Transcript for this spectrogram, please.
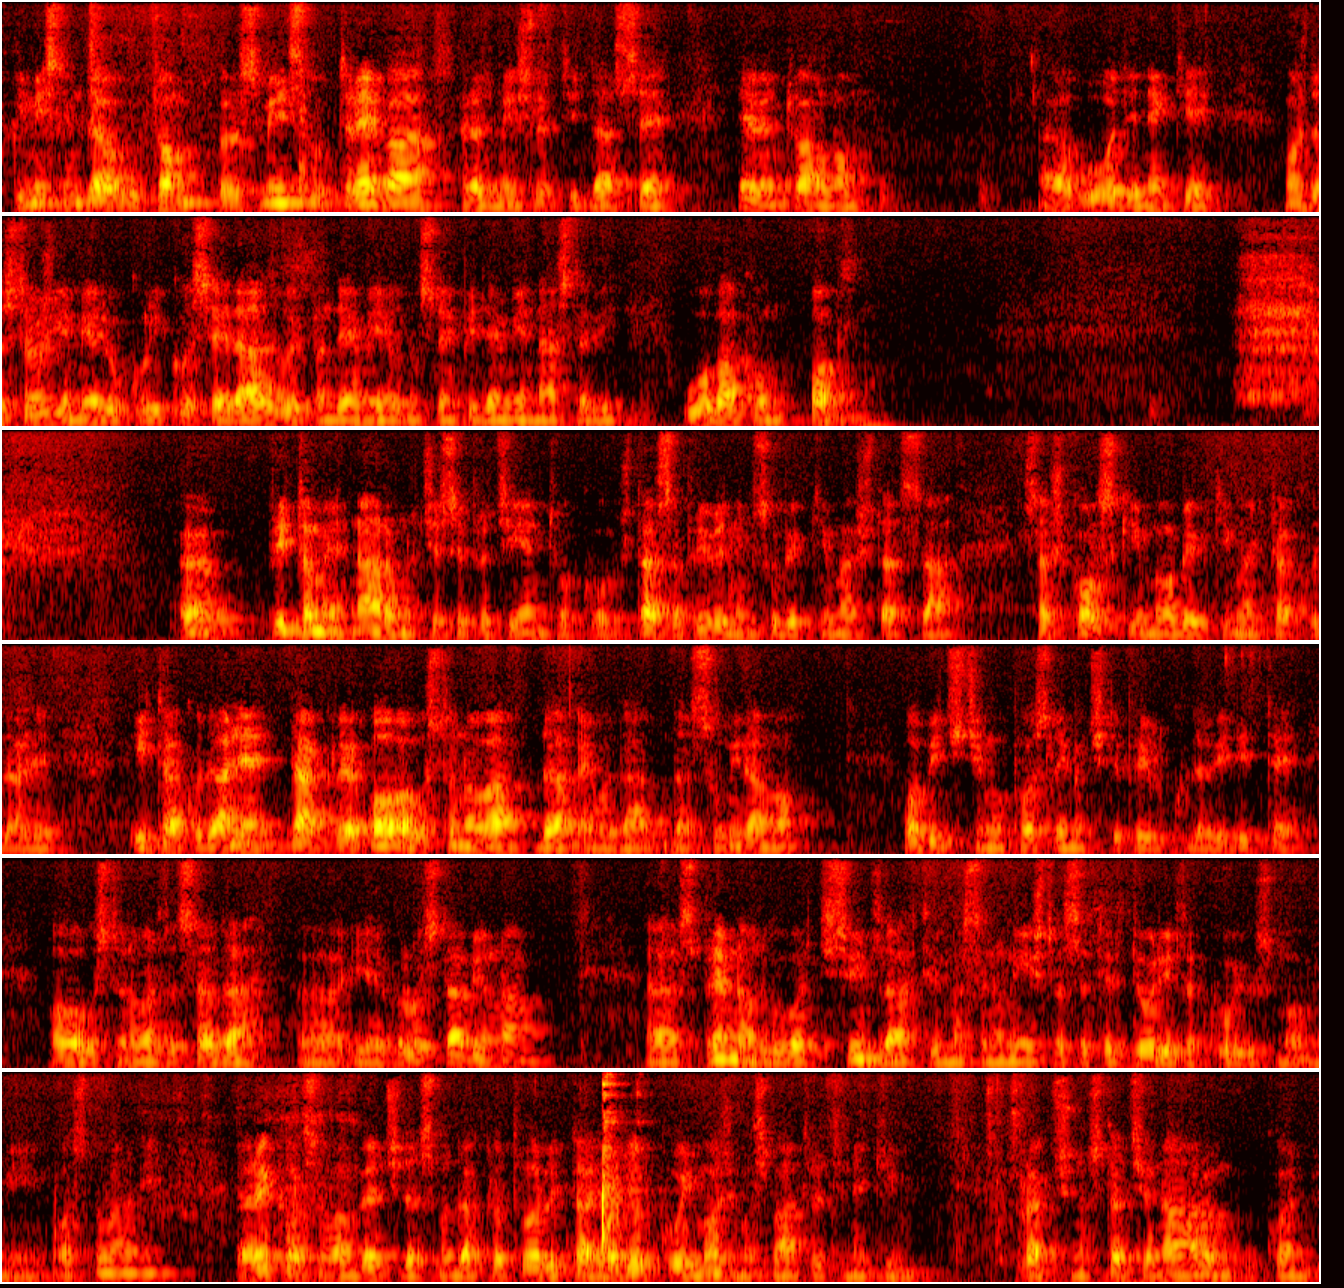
I mislim da u tom smislu treba razmišljati da se eventualno uvode neke možda strožije mjere ukoliko se razvoj pandemije, odnosno epidemije, nastavi u ovakvom obimu. E, pri tome, naravno, će se procijeniti oko šta sa privrednim subjektima, šta sa, sa školskim objektima i tako dalje i tako dalje. Dakle, ova ustanova, da, evo, da, da sumiramo, obići ćemo posle, imat ćete priliku da vidite, ova ustanova za sada e, je vrlo stabilna, e, spremna odgovoriti svim zahtjevima stanovništva sa teritorije za koju smo mi osnovani. Rekao sam vam već da smo dakle otvorili taj odjel koji možemo smatrati nekim praktično stacionarom u kojem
